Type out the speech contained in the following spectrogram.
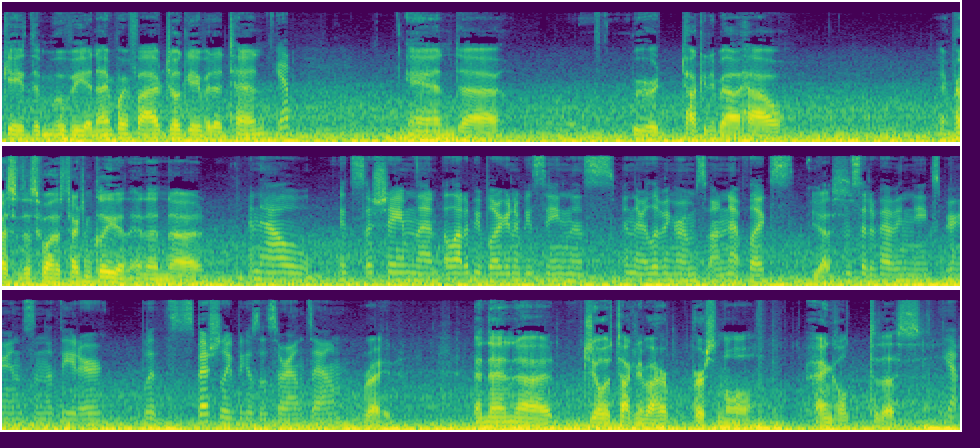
gave the movie a 9.5. Jill gave it a 10. Yep. And uh, we were talking about how impressive this was technically, and, and then uh, and how it's a shame that a lot of people are going to be seeing this in their living rooms on Netflix yes, instead of having the experience in the theater, with especially because of the surround sound. right. And then uh, Jill was talking about her personal angle to this. Yeah.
